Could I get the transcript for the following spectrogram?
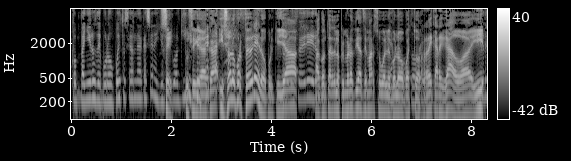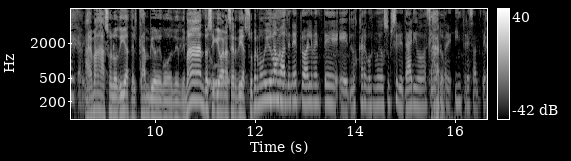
compañeros de Polo Opuesto se van de vacaciones. Yo sí, sigo aquí. tú sigues acá y solo por febrero, porque Solo ya por febrero. a contar de los primeros días de marzo vuelve Ya por lo estamos opuesto recargado ¿ah? y recargados. además a solo días del cambio de, de, de mando, así que van a ser días súper Y movidos. vamos a tener probablemente eh, los cargos nuevos, subsecretarios, así Claro. interesante.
